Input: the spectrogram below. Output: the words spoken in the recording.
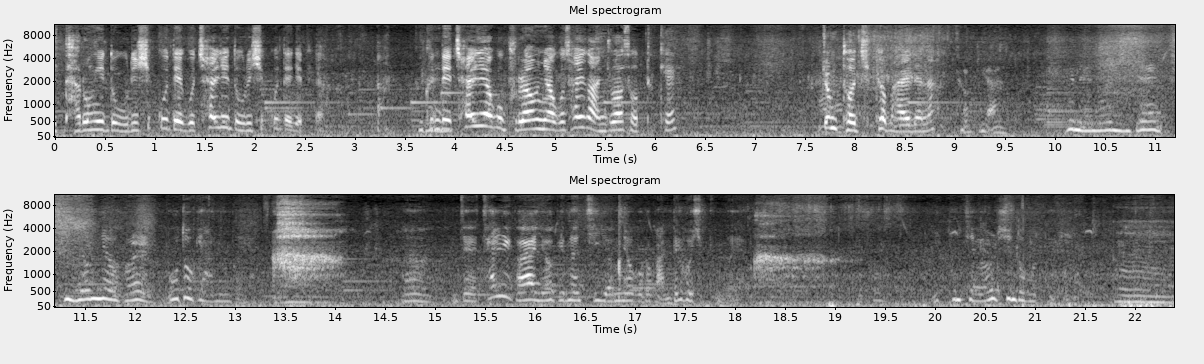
이제 다롱이도 우리 식구 되고 찰리도 우리 식구 되겠다. 근데 찰리하고 브라운이하고 사이가 안 좋아서 어떡해? 좀 더 지켜봐야 되나? 저기야. 걔네는 이제 그 영역을 못 오게 하는 거야. 아, 어, 이제 찰리가 여기는 지 영역으로 만들고 싶은 거야. 그래서 이 근처에 얼씬도 못하고. 음.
